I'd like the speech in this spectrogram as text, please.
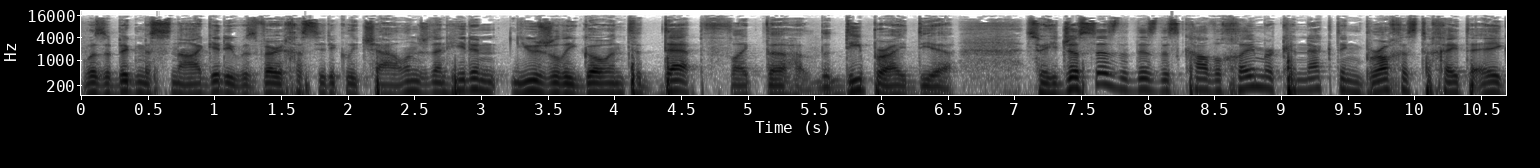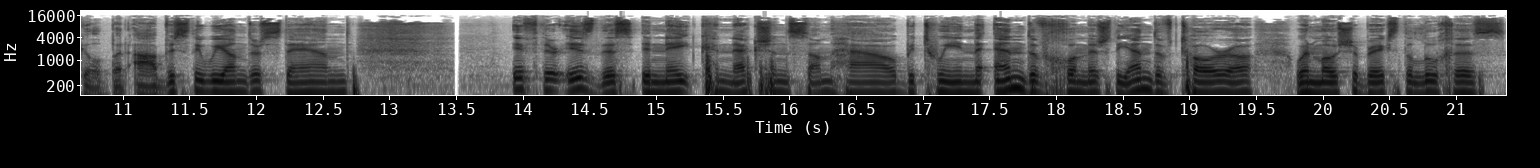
was a big misnagid. He was very Hasidically challenged, and he didn't usually go into depth like the the deeper idea. So he just says that there's this kal v'chomer connecting brachas to Chet Egel, but obviously we understand if there is this innate connection somehow between the end of Chumash, the end of Torah, when Moshe breaks the luchos,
